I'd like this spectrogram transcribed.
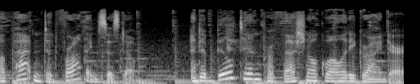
a patented frothing system, and a built-in professional quality grinder.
